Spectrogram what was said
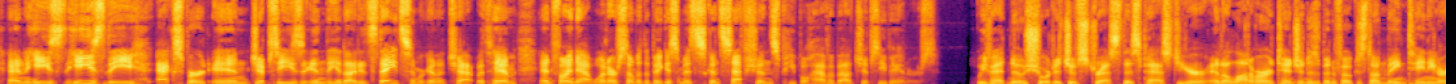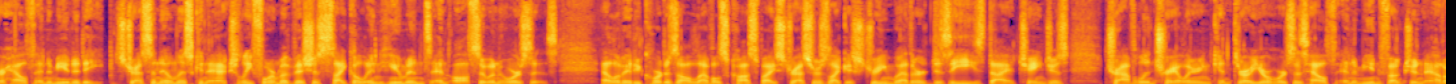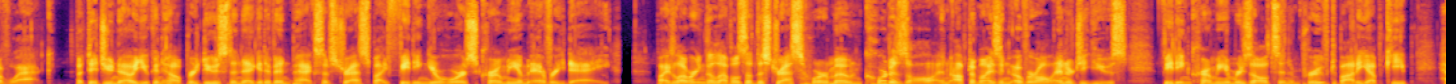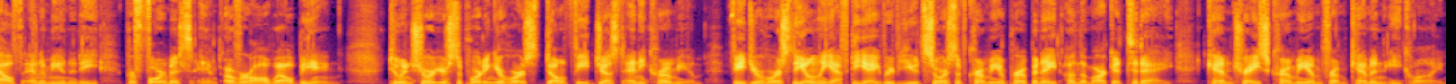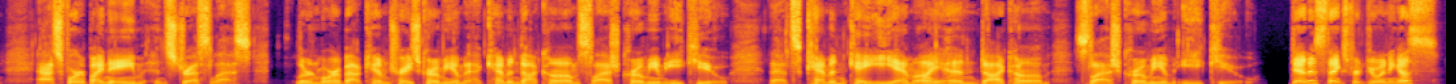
And he's he's the expert in gypsies in the United States, and we're going to chat with him and find out what are some of the biggest misconceptions people have about gypsy vanners. We've had no shortage of stress this past year, and a lot of our attention has been focused on maintaining our health and immunity. Stress and illness can actually form a vicious cycle in humans and also in horses. Elevated cortisol levels caused by stressors like extreme weather, disease, diet changes, travel, and trailering can throw your horse's health and immune function out of whack. But did you know you can help reduce the negative impacts of stress by feeding your horse chromium every day? By lowering the levels of the stress hormone cortisol and optimizing overall energy use, feeding chromium results in improved body upkeep, health and immunity, performance, and overall well being. To ensure you're supporting your horse, don't feed just any chromium. Feed your horse the only FDA reviewed source of chromium propionate on the market today KemTRACE Chromium from Kemin Equine. Ask for it by name and stress less. Learn more about KemTRACE Chromium at kemin.com slash chromium EQ. That's chemin, K-E-M-I-N dot com slash chromium EQ. Dennis, thanks for joining us.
